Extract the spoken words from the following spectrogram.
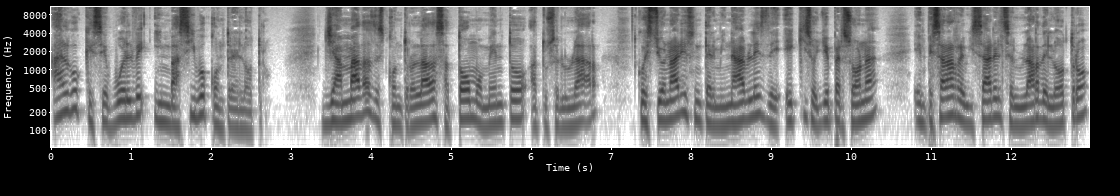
algo que se vuelve invasivo contra el otro. Llamadas descontroladas a todo momento a tu celular, cuestionarios interminables de X o Y persona, empezar a revisar el celular del otro,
